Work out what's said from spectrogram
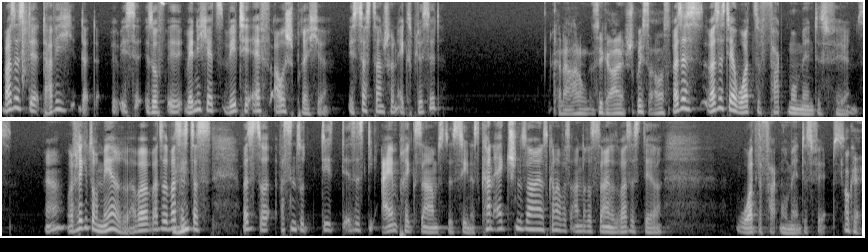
Was ist der, darf ich, ist, so, wenn ich jetzt WTF ausspreche, ist das dann schon explicit? Keine Ahnung, ist egal, sprich's aus. Was ist, was ist der What the fuck-Moment des Films? Ja? Oder vielleicht gibt es auch mehrere. Aber was, was ist das, was, ist so, was sind so die, das ist die einprägsamste Szene? Es kann Action sein, es kann auch was anderes sein. Also was ist der What the fuck-Moment des Films? Okay.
